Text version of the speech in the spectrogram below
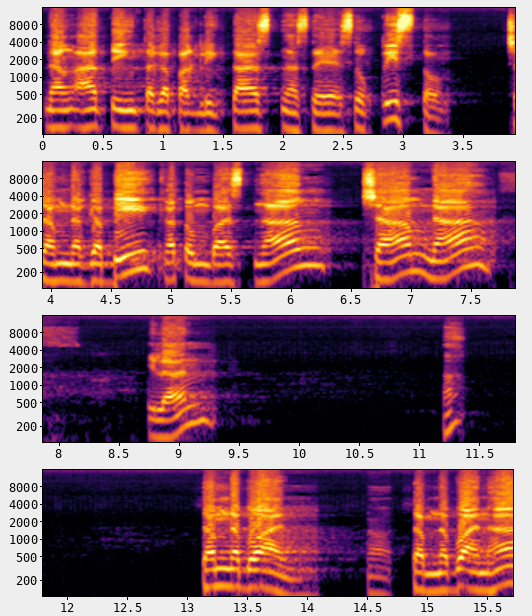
ng ating tagapagligtas na si Yesu Kristo. Siyam na gabi katumbas ng siyam na ilan? Ha? Siyam na buwan. No, siyam na buwan, ha?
